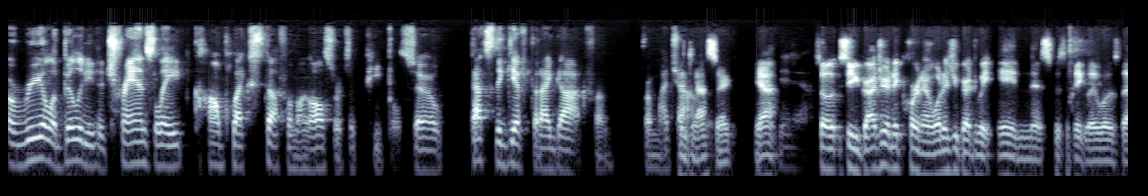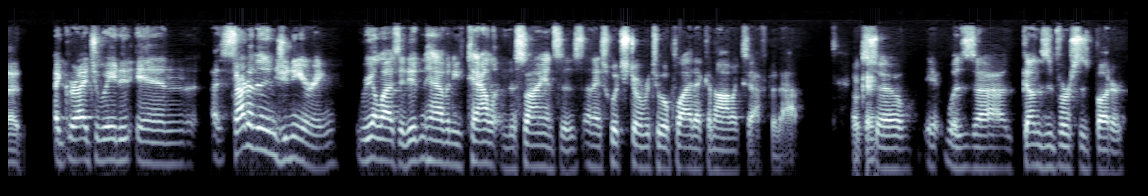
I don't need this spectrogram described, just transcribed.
a real ability to translate complex stuff among all sorts of people. So that's the gift that I got from from my childhood. Fantastic. Yeah. yeah. So so you graduated Cornell. What did you graduate in specifically? What was that? I graduated in I started in engineering, realized I didn't have any talent in the sciences, and I switched over to applied economics after that. Okay. So it was uh, guns versus butter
